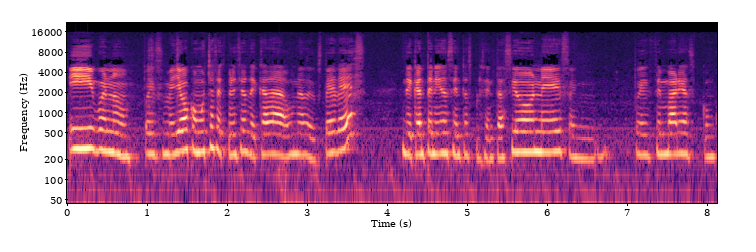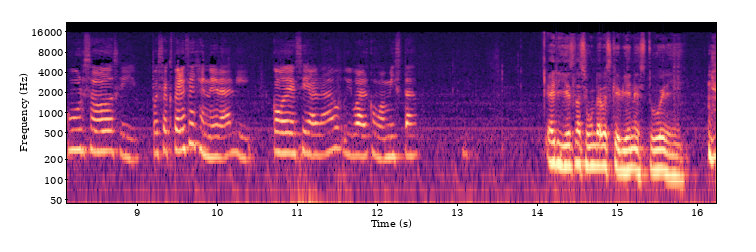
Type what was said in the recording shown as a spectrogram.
Y bueno, pues me llevo con muchas experiencias de cada una de ustedes, de que han tenido cientos presentaciones, en, pues en varios concursos y pues experiencia en general y como decía Lau, igual como amistad. Eri, es la segunda vez que vienes tú, Eri.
